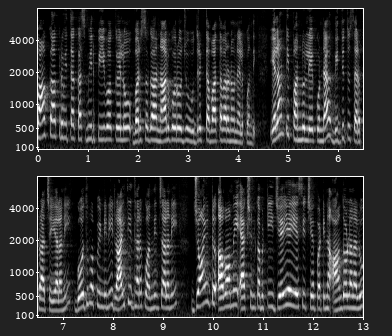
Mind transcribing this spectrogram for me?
పాక్ ఆక్రమిత కశ్మీర్ పీఓకేలో వరుసగా నాలుగో రోజు ఉద్రిక్త వాతావరణం నెలకొంది. ఎలాంటి పన్నులు లేకుండా విద్యుత్ సరఫరా చేయాలని గోధుమ పిండిని రాయితీ ధరకు అందించాలని joint Awami action committee JAAC చేపట్టిన ఆందోళనలు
